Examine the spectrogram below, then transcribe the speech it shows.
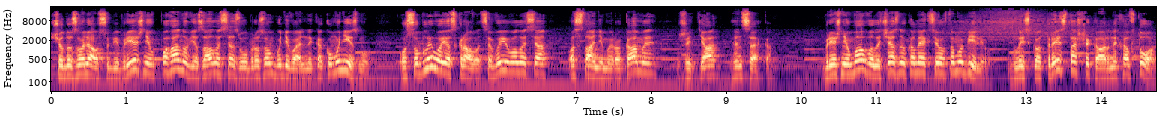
що дозволяв собі Брежнєв, погано в'язалося з образом будівельника комунізму. Особливо яскраво це виявилося останніми роками життя генсека. Брежнєв мав величезну колекцію автомобілів, близько 300 шикарних авто.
